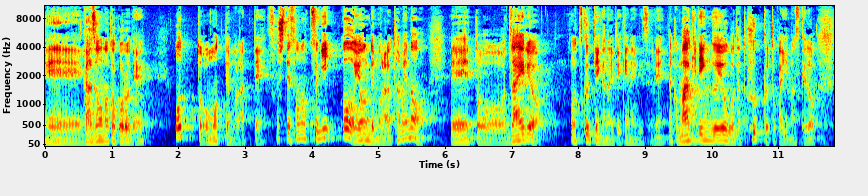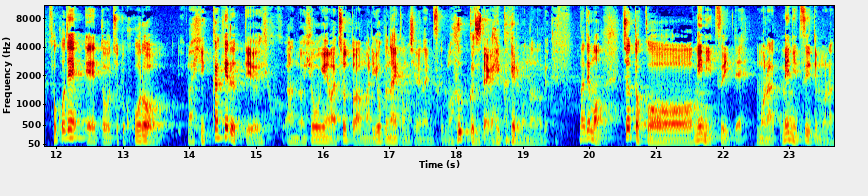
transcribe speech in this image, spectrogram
えー、画像のところで、おっと思ってもらって、そしてその次を読んでもらうための、えっ、ー、と、材料、を作っていかないといけないんですよね。なんかマーケティング用語だとフックとか言いますけど、そこで、えっ、ー、と、ちょっと心を、まあ、引っ掛けるっていうあの表現はちょっとあんまり良くないかもしれないんですけど、まあ、フック自体が引っ掛けるものなので、まあ、でも、ちょっとこう、目についてもら目についてもら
